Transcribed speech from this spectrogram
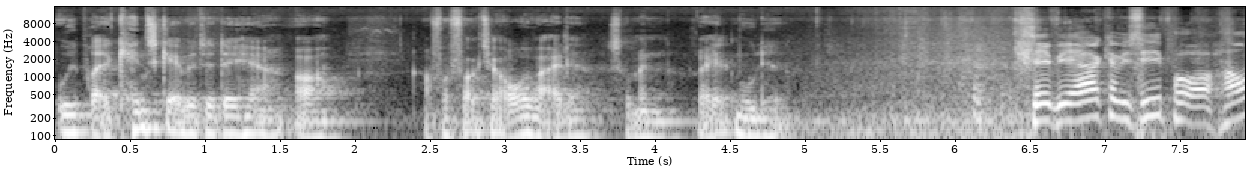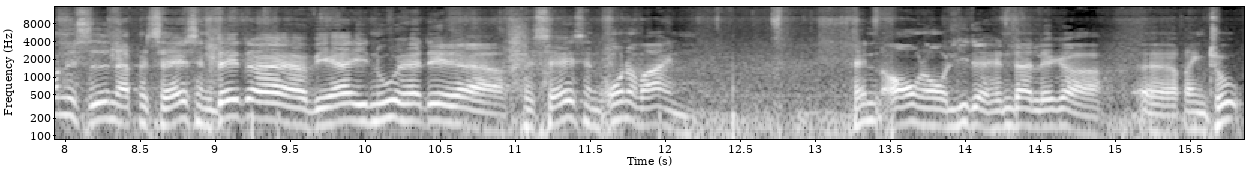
udbrede kendskabet til det her og og få folk til at overveje det som en reel mulighed. Det vi er, kan vi sige, på havnesiden af passagen. Det, der vi er i nu her, det er passagen under vejen. Hen ovenover lige derhen, der ligger øh, ring 2.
